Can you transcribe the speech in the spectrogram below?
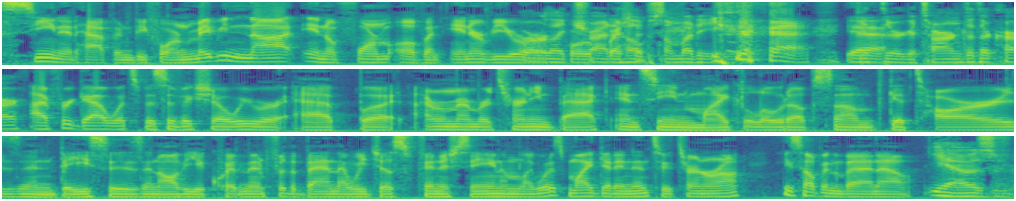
seen it happen before, and maybe not in a form of an interview or, Or like try to help somebody yeah, yeah. get their guitar into their car. I forgot what specific show we were at, but I remember turning back and seeing Mike load up some guitars and basses and all the equipment for the band that we just finished seeing. I'm like, what is Mike getting into? Turn around. He's helping the band out. Yeah, it was.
